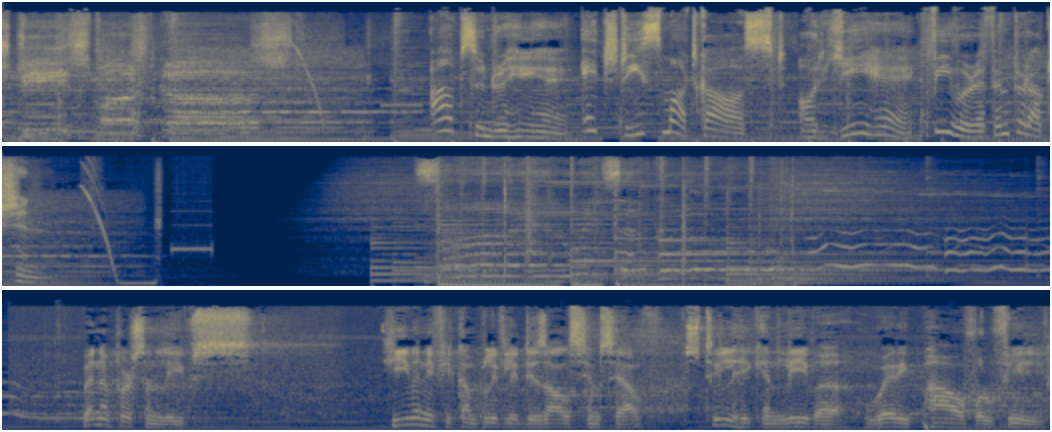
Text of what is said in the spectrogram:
HD Smartcast. आप सुन रहे हैं एच डी स्मार्ट कास्ट और ये है फीवर एफ प्रोडक्शन When a person leaves, even if he completely dissolves himself, still he can leave a very powerful field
